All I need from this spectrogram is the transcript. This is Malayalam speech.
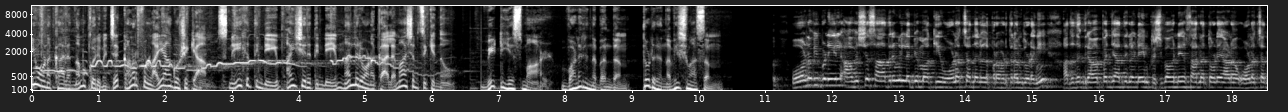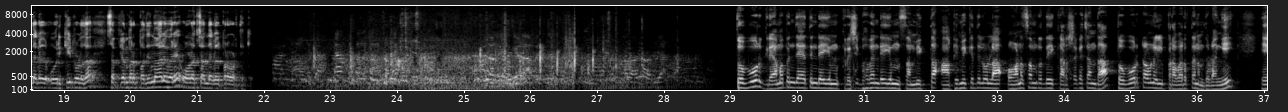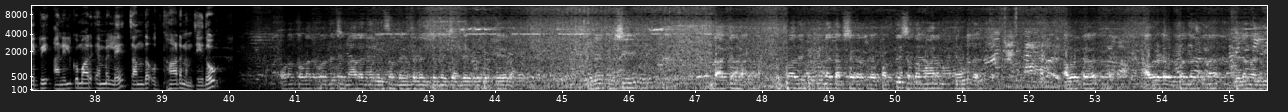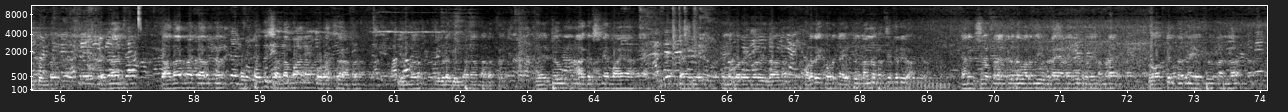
ഈ ഓണക്കാലം നമുക്കൊരുമിച്ച് കളർഫുള്ളായി ആഘോഷിക്കാം. സ്നേഹത്തിന്റെയും ഐശ്വര്യത്തിന്റെയും നല്ലൊരു ഓണക്കാലം ആശംസിക്കുന്നു. വി ടി എസ് മാൾ വളരുന്ന ബന്ധം തുടരുന്ന വിശ്വാസം. ഓണവിപണിയിൽ അവശ്യ സാധനങ്ങൾ ലഭ്യമാക്കി ഓണച്ചന്തകളുടെ പ്രവർത്തനം തുടങ്ങി. അതത് ഗ്രാമപഞ്ചായത്തുകളുടെയും കൃഷിഭവന്റെയും സഹകരണത്തോടെയാണ് ഓണച്ചന്തകൾ ഒരുക്കിയിട്ടുള്ളത്. സെപ്റ്റംബർ പതിനാല് വരെ ഓണച്ചന്തകൾ പ്രവർത്തിക്കും. തുവൂർ ഗ്രാമപഞ്ചായത്തിന്റെയും കൃഷിഭവന്റെയും സംയുക്ത ആഭിമുഖ്യത്തിലുള്ള ഓണസമൃദ്ധി കർഷക ചന്ത തുവൂർ ടൗണിൽ പ്രവർത്തനം തുടങ്ങി. A P Anilkumar M L A ചന്ത ഉദ്ഘാടനം ചെയ്തു. ഓണത്തോടനുബന്ധിച്ച് കൃഷി ഉത്പാദിപ്പിക്കുന്ന കർഷകർക്ക് പത്ത് ശതമാനം കൂടുതൽ അവർക്ക് അവരുടെ ഉൽപ്പന്നത്തിന് വില നൽകിക്കൊണ്ട് എന്നാൽ സാധാരണക്കാർക്ക് മുപ്പത് ശതമാനം കുറച്ചാണ് ഇന്ന് ഇവിടെ വിൽപ്പന നടത്തുന്നത് ഏറ്റവും ആകർഷണീയമായ കാര്യം എന്ന് പറയുന്നത് ഇതാണ്. വളരെ കുറഞ്ഞ ഏറ്റവും നല്ല പച്ചക്കറികളാണ്. ഞാൻ കൃഷി പറഞ്ഞ് ഇവിടെയാണെങ്കിൽ നമ്മുടെ ബ്ലോക്കിൽ തന്നെ ഏറ്റവും നല്ല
